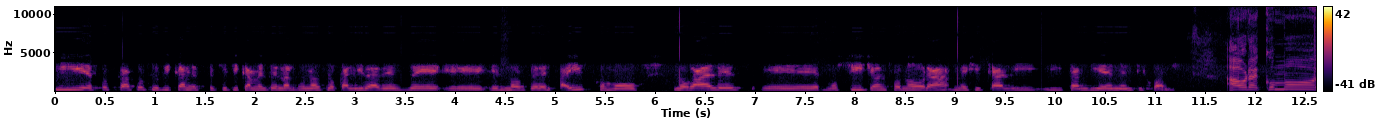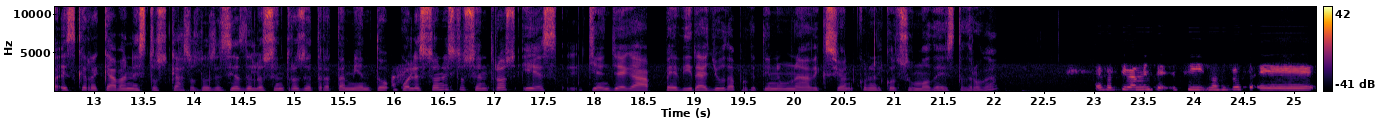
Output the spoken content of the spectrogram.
y estos casos se ubican específicamente en algunas localidades del de, eh, norte del país, como Nogales, eh, Hermosillo en Sonora, Mexicali y también en Tijuana. Ahora, ¿cómo es que recaban estos casos? Nos decías de los centros de tratamiento. ¿Cuáles son estos centros y es quien llega a pedir ayuda porque tiene una adicción con el consumo de esta droga? Efectivamente, sí, nosotros eh,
